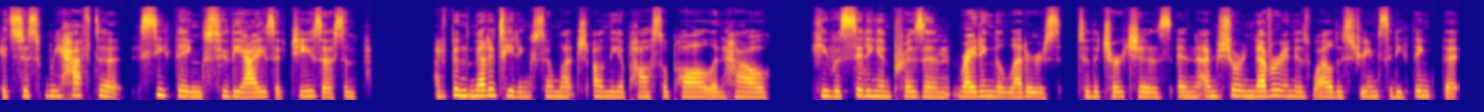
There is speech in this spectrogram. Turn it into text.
it's just, we have to see things through the eyes of Jesus. And I've been meditating so much on the Apostle Paul and how he was sitting in prison writing the letters to the churches. And I'm sure never in his wildest dreams did he think that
